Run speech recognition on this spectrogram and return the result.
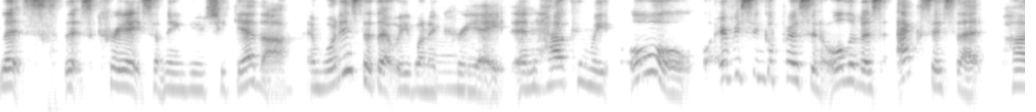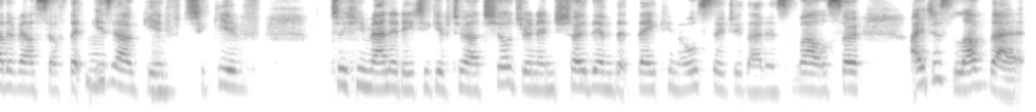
let's let's create something new together. And what is it that we want to mm. create? And how can we all, every single person, all of us access that part of ourselves that mm-hmm. is our gift to give to humanity to give to our children and show them that they can also do that as well. So i just love that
